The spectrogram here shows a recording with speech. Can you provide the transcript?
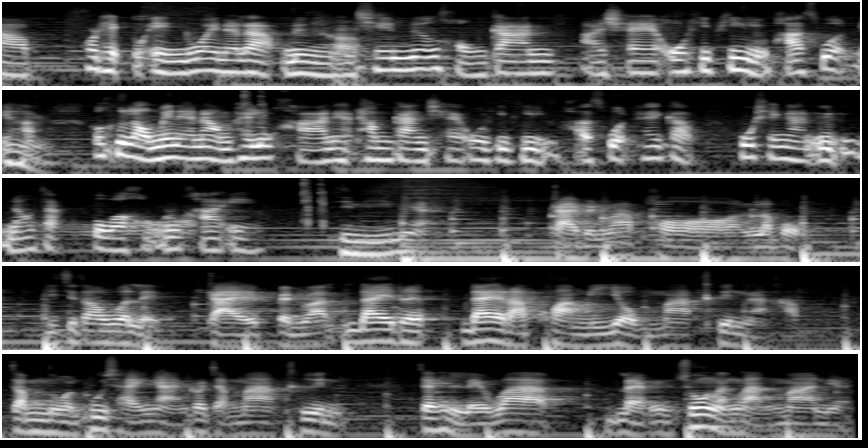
อ่า protect ตัวเองด้วยในระดับหนึ่งครับเช่นเรื่องของการอ่าแชร์ OTP หรือ password เนี่ยค่ะอืมก็คือเราไม่แนะนำให้ลูกค้าเนี่ยทำการแชร์ OTP หรือ password ให้กับผู้ใช้งานอื่นๆ นอกจากตัวของลูกค้าเอง ทีนี้เนี่ยกลายเป็นว่าพอระบบดิจิ t a ลวอลเล็ตกลายเป็นว่าได้รับได้รับความนิยมมากขึ้นนะครับจำนวนผู้ใช้งานก็จะมากขึ้น จะเห็นเลยว่าหลังช่วงหลังๆมาเนี่ย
